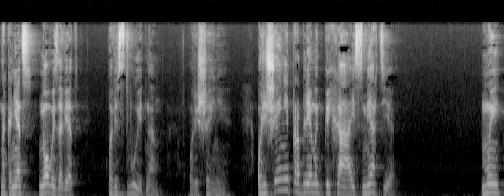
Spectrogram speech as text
Наконец, Новый Завет повествует нам о решении, о решении проблемы греха и смерти. Мы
